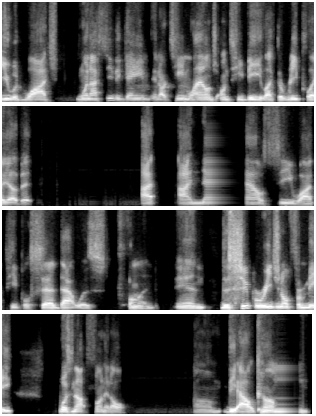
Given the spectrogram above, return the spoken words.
you would watch when I see the game in our team lounge on TV, like the replay of it. I I now see why people said that was fun. And the super regional for me was not fun at all. Um, the outcome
